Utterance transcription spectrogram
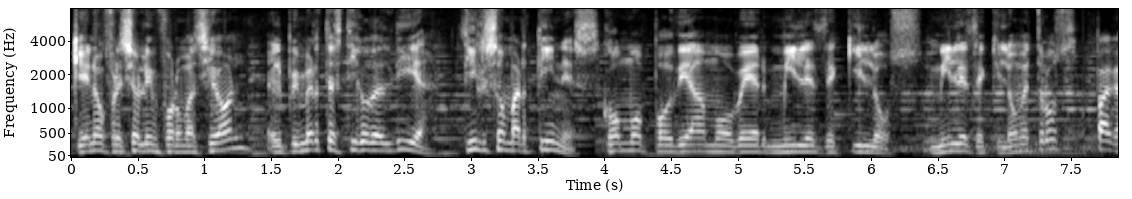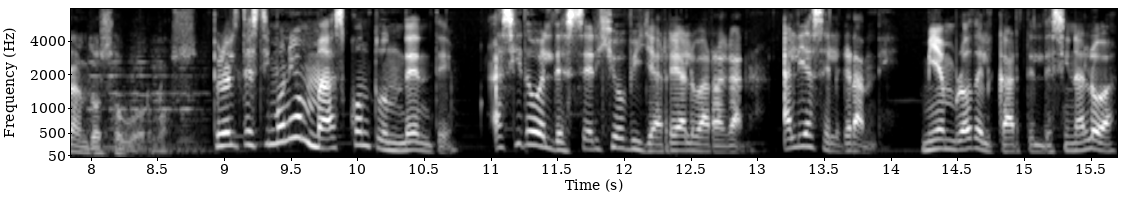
¿Quién ofreció la información? El primer testigo del día, Tirso Martínez. ¿Cómo podía mover miles de kilos, miles de kilómetros pagando sobornos? Pero el testimonio más contundente ha sido el de Sergio Villarreal Barragán, alias El Grande, miembro del cártel de Sinaloa,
